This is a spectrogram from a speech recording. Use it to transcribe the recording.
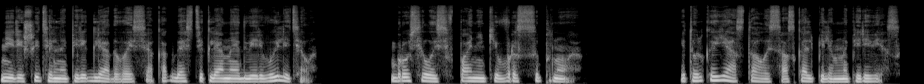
нерешительно переглядываясь, а когда стеклянная дверь вылетела, бросилась в панике в рассыпную. И только я осталась со скальпелем наперевес,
